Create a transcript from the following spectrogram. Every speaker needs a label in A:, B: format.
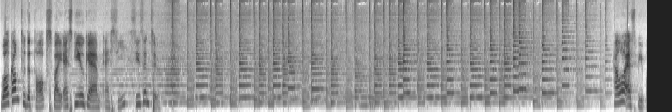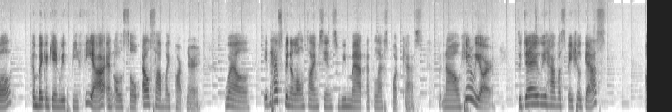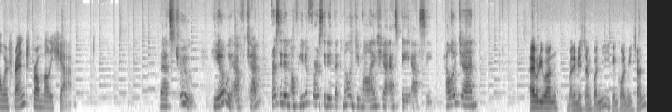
A: Welcome to the Talks by SPE UGM SC Season 2. Hello S people, come back again with me Fia, and also Elsa my partner. Well, it has been a long time since we met at the last podcast, but now here we are. Today we have a special guest, our friend from Malaysia.
B: That's true. Here we have Chan, President of University Technology Malaysia SPSC. Hello, Chan.
C: Hi everyone, my name is Chan Kuan Yi. You can call me Chan.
